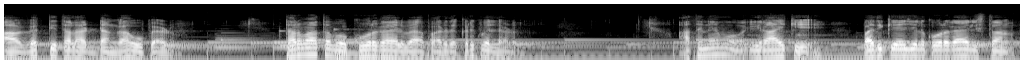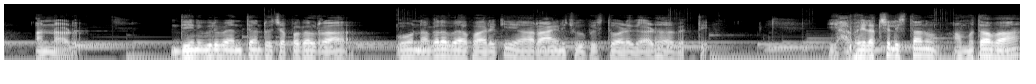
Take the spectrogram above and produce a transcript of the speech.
ఆ వ్యక్తి తల అడ్డంగా ఊపాడు. తర్వాత ఓ కూరగాయల వ్యాపారి దగ్గరికి వెళ్ళాడు. అతనేమో ఈ రాయికి పది కేజీల కూరగాయలు ఇస్తాను అన్నాడు. దీని విలువ ఎంతేంటో చెప్పగలరా? ఓ నగల వ్యాపారికి ఆ రాయిని చూపిస్తూ అడిగాడు ఆ వ్యక్తి. యాభై లక్షలు ఇస్తాను అమ్ముతావా?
